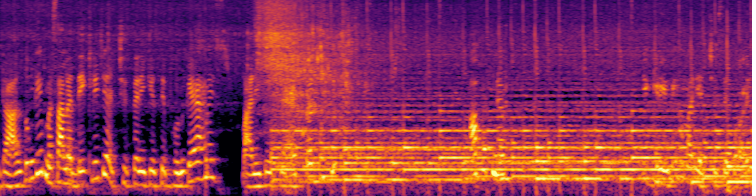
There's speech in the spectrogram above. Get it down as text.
डाल दूँगी। मसाला देख लीजिए, अच्छे तरीके से भुन गया है। मैं इस पानी को इसमें ऐड कर दूँगी। आप अपने ग्रेवी हमारी अच्छे से बॉयल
